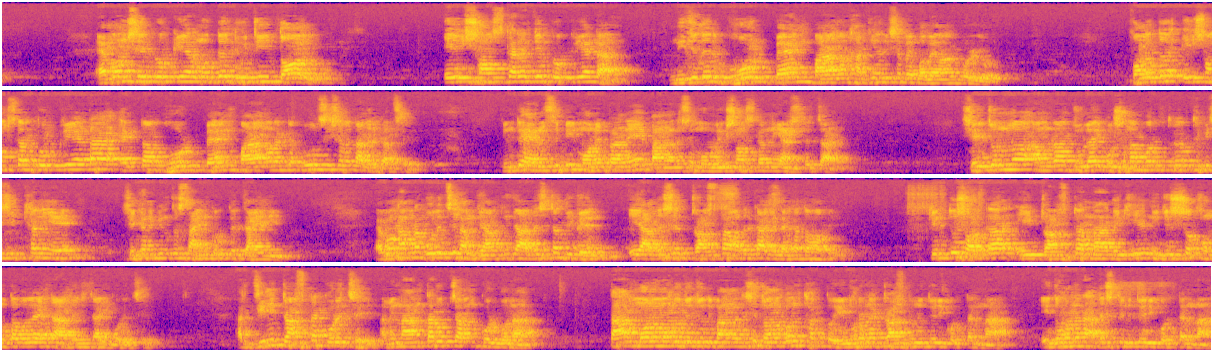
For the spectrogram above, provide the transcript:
এবং সেই প্রক্রিয়ার মধ্যে দুইটি দল এই সংস্কারের যে প্রক্রিয়াটা নিজেদের ভোট ব্যাংক বাড়ানোর হাতিয়ার হিসেবে ব্যবহার করল। ফলত এই সংস্কার প্রক্রিয়াটা একটা ভোট ব্যাংক বাড়ানোর একটা টুলস হিসেবে তাদের কাছে। কিন্তু এনসিপি মনে প্রাণে বাংলাদেশে মৌলিক সংস্কার নিয়ে আসতে চায়। সেই জন্য আমরা জুলাই ঘোষণাপত্র থেকে শিক্ষা নিয়ে সেখানে কিন্তু সাইন করতে চাইনি এবং আমরা বলেছিলাম যে আপনি যে আদেশটা দিবেন, এই আদেশের ড্রাফটটা আমাদেরকে আগে দেখাতে হবে। কিন্তু সরকার এই ড্রাফটটা না দেখিয়ে নিজস্ব ক্ষমতা বলে একটা আদেশ জারি করেছে। আর যিনি ড্রাফটটা করেছে, আমি নাম তার উচ্চারণ করব না। তার মনোমগজে যদি বাংলাদেশে জনগণ থাকতো, এই ধরনের ড্রাফট উনি তৈরি করতেন না। এই ধরনের আদেশ তিনি তৈরি করতেন না।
